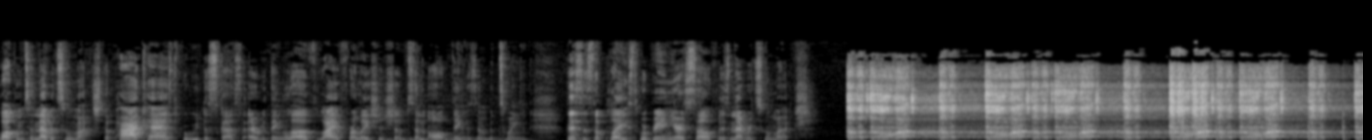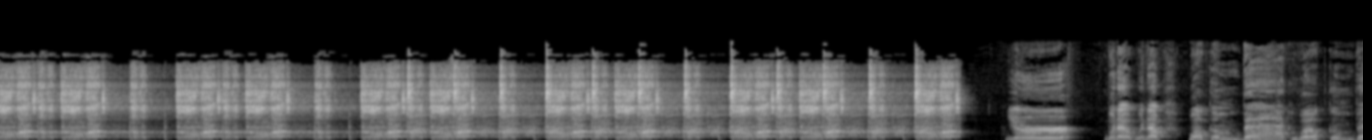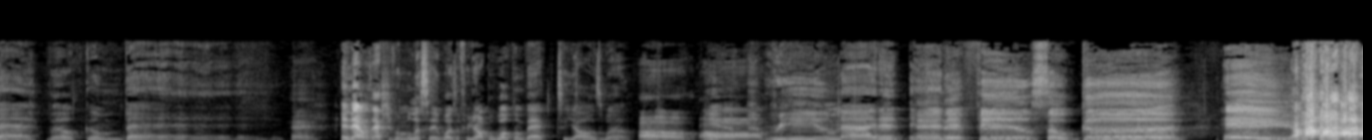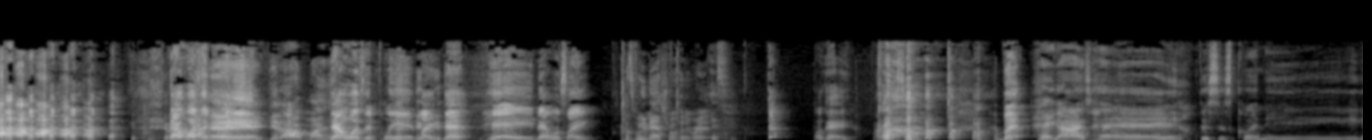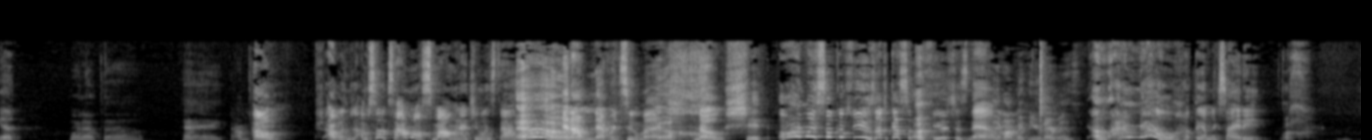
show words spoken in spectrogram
Welcome to Never Too Much, the podcast where we discuss everything love, life, relationships, and all things in between. This is the place where being yourself is never too much. Up. Welcome back, welcome back, welcome back. Hey. And that was actually for Melissa. It wasn't for y'all, but welcome back to y'all as well. Oh, Yeah. oh. Reunited and, And it feels so good. Hey. Hey. That wasn't head. planned. Get out my head. that wasn't planned. Like that, hey, that was like, Because we natural hood rats. okay. So. but hey guys, hey. This is Quinny. What up, though? Hey. I'm Oh, I was, I'm so excited. I'm all smiling at you and stuff. Ew. And I'm never too much. Ugh. No shit. Oh, I'm like so confused. I just got so confused just now. Am I making you nervous? Oh, I don't know. I think I'm excited. Ugh.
